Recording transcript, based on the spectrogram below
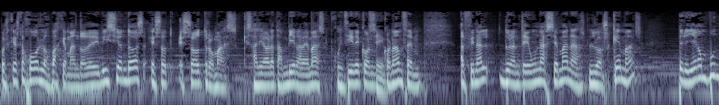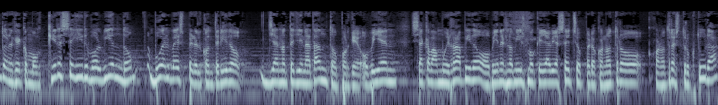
Pues que estos juegos los vas quemando. The Division 2 es, es otro más, que sale ahora también, además, coincide con, Sí. con Anthem. Al final, durante unas semanas los quemas, pero llega un punto en el que como quieres seguir volviendo, vuelves, pero el contenido ya no te llena tanto, porque o bien se acaba muy rápido, o bien es lo mismo que ya habías hecho, pero con, otro, con otra estructura,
